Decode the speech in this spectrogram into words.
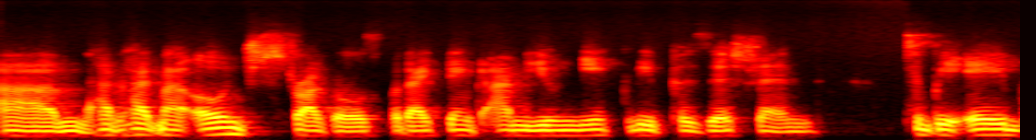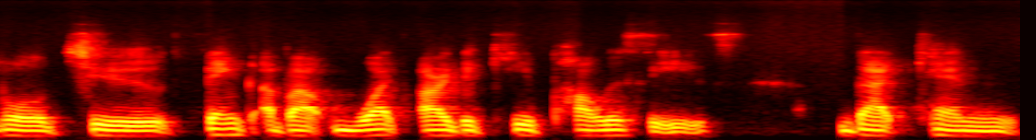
um, have had my own struggles, but I think I'm uniquely positioned to be able to think about what are the key policies that can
